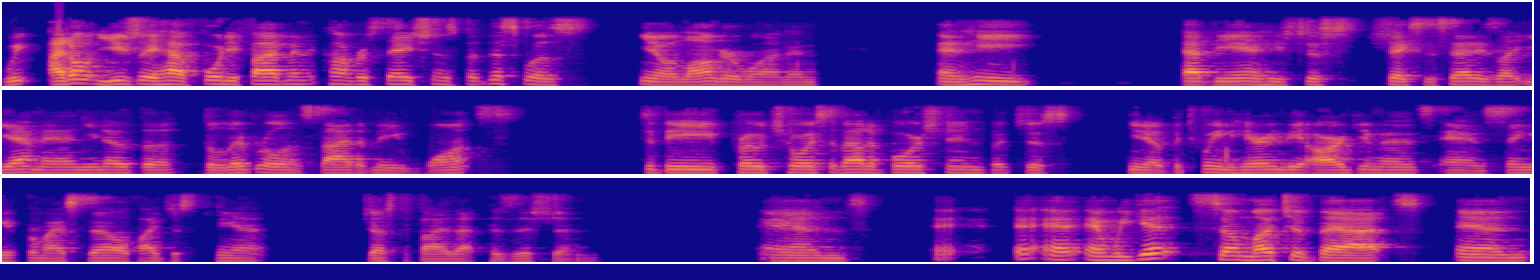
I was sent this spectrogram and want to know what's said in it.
we I don't usually have 45 minute conversations, but this was, you know, a longer one. And and he at the end he just shakes his head. He's like, Yeah, man, you know, the the liberal inside of me wants to be pro choice about abortion, but just you know, between hearing the arguments and seeing it for myself, I just can't justify that position. And and we get so much of that, and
